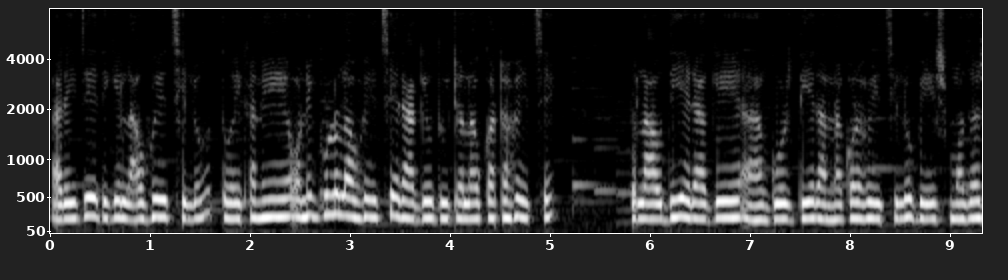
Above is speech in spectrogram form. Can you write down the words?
আর এই যে এদিকে লাউ হয়েছিল, তো এখানে অনেকগুলো লাউ হয়েছে। এর আগেও দুইটা লাউ কাটা হয়েছে। তো লাউ দিয়ে এর আগে গোশ দিয়ে রান্না করা হয়েছিল, বেশ মজার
